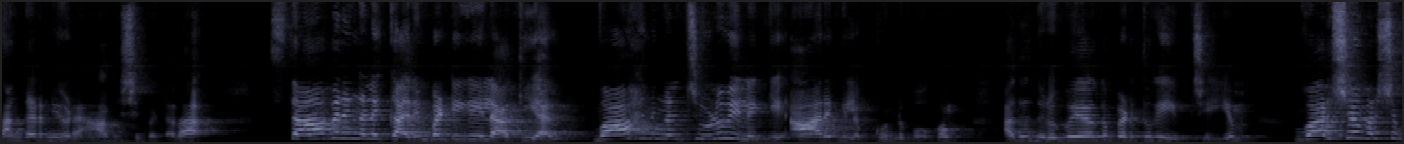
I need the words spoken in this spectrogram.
സംഘടനയോട് ആവശ്യപ്പെട്ടത്. സ്ഥാപനങ്ങളെ കരിമ്പട്ടികയിലാക്കിയാൽ വാഹനങ്ങൾ ചുളുവിലേക്ക് ആരെങ്കിലും കൊണ്ടുപോകും. അത് ദുരുപയോഗപ്പെടുത്തുകയും ചെയ്യും. വർഷാവർഷം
